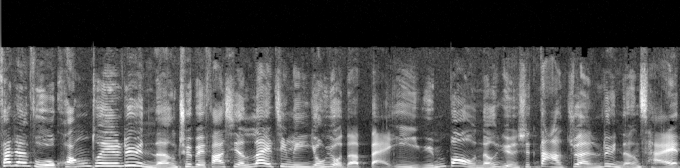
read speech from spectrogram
蔡政府狂推绿能，却被发现赖静玲拥有的百亿云豹能源是大赚绿能财。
